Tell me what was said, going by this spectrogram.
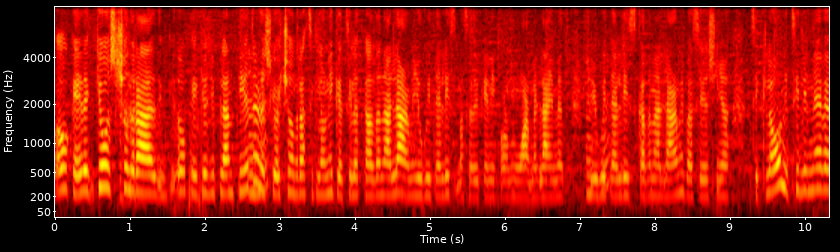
Ok, dhe kjo është qendra, ok, kjo është një plan tjetër, mhm. është kjo qendra ciklonike të cilat ka dhënë alarmin jugu i Italisë, mbase edhe ju jeni informuar me lajmet që mhm. jugu i Italisë ka dhënë alarmin, pasi është një ciklon, i cili neve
